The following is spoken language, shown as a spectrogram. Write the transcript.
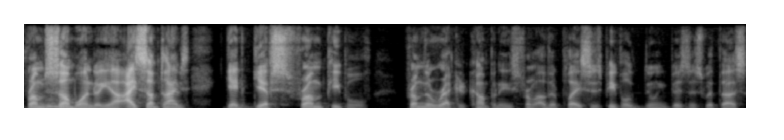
from Mm-hmm. someone. You know, I sometimes get gifts from people, from the record companies, from other places, people doing business with us,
